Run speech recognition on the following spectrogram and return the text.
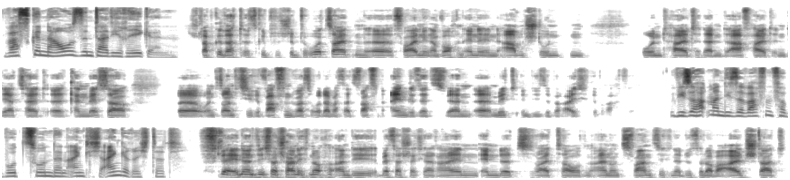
Was genau sind da die Regeln? Ich habe gesagt, es gibt bestimmte Uhrzeiten, äh, vor allen Dingen am Wochenende in den Abendstunden und halt dann darf halt in der Zeit äh, kein Messer äh, und sonstige Waffen, was oder was als Waffen eingesetzt werden, äh, mit in diese Bereiche gebracht werden. Wieso hat man diese Waffenverbotszonen denn eigentlich eingerichtet? Viele erinnern sich wahrscheinlich noch an die Messerstechereien Ende 2021 in der Düsseldorfer Altstadt.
